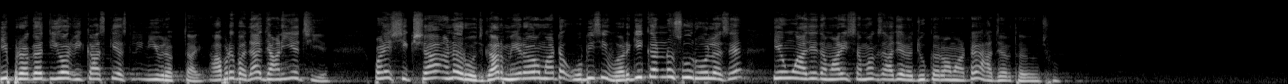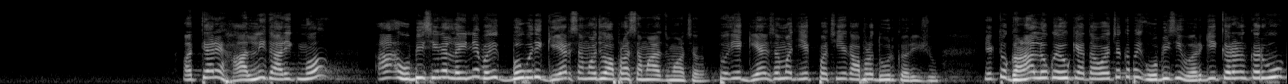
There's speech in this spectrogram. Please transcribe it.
હી પ્રગતિ ઓર વિકાસ કે અસલી નીવ રખતા હોય આપણે બધા જાણીએ છીએ. પણ એ શિક્ષા અને રોજગાર મેળવવા માટે ઓબીસી વર્ગીકરણનો શું રોલ હશે, એ હું આજે તમારી સમક્ષ આજે રજૂ કરવા માટે હાજર થયો છું. અત્યારે હાલની તારીખમાં આ ઓબીસીને લઈને ભાઈ બહુ બધી ગેરસમજો આપણા સમાજમાં છે. તો એ ગેરસમજ એક પછી એક આપણે દૂર કરીશું. એક તો ઘણા લોકો એવું કહેતા હોય છે કે ભાઈ ઓબીસી વર્ગીકરણ કરવું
